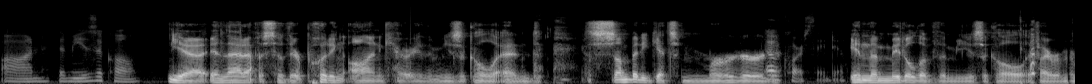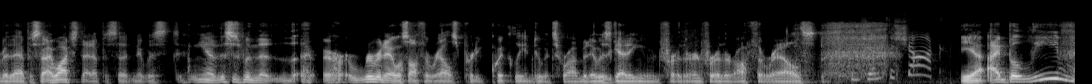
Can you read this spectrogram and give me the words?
on the musical. Yeah, in that episode, they're putting on Carrie the musical, and somebody gets murdered. Of course they do. In the middle of the musical, if I remember the episode, I watched that episode, and it was, you know, this is when the, the Riverdale was off the rails pretty quickly into its run, but it was getting even further and further off the rails. Jump the shock. Yeah, I believe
